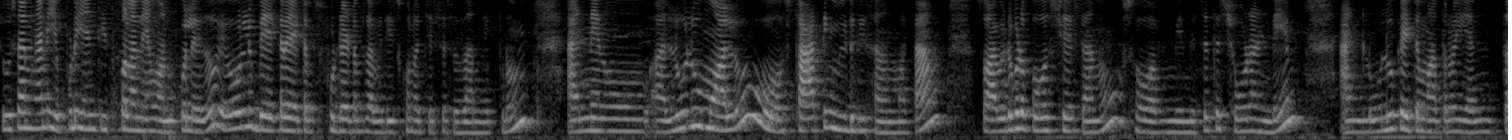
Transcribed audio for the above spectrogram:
చూశాను కానీ ఎప్పుడు ఏం తీసుకోవాలని ఏం అనుకోలేదు. Only bakery items food items అవి తీసుకొని వచ్చేసేసేదాన్ని ఎప్పుడు. అండ్ నేను లూలు మాల్ స్టార్టింగ్ వీడియో తీసాను అనమాట సో ఆ వీడియో కూడా పోస్ట్ చేశాను. సో అవి మీరు మిస్ అయితే చూడండి. అండ్ లూలుకి అయితే మాత్రం ఎంత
